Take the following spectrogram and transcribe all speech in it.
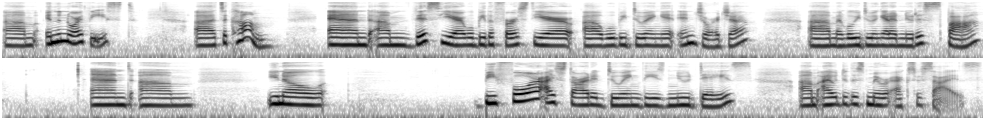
um, in the Northeast uh, to come. And um, this year will be the first year uh, we'll be doing it in Georgia, um, and we'll be doing it at a nudist spa. And um, you know, before I started doing these nude days, um, I would do this mirror exercise.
